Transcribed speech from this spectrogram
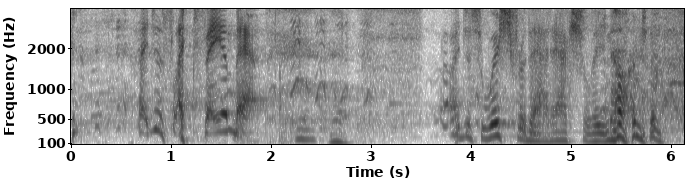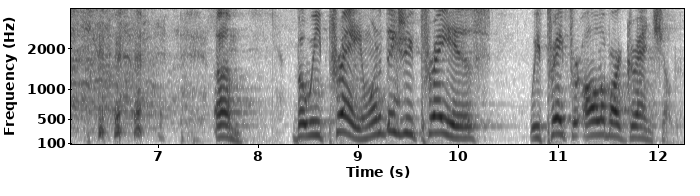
I just like saying that. I just wish for that, actually. No, I'm just. um, but we pray, and one of the things we pray is we pray for all of our grandchildren.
